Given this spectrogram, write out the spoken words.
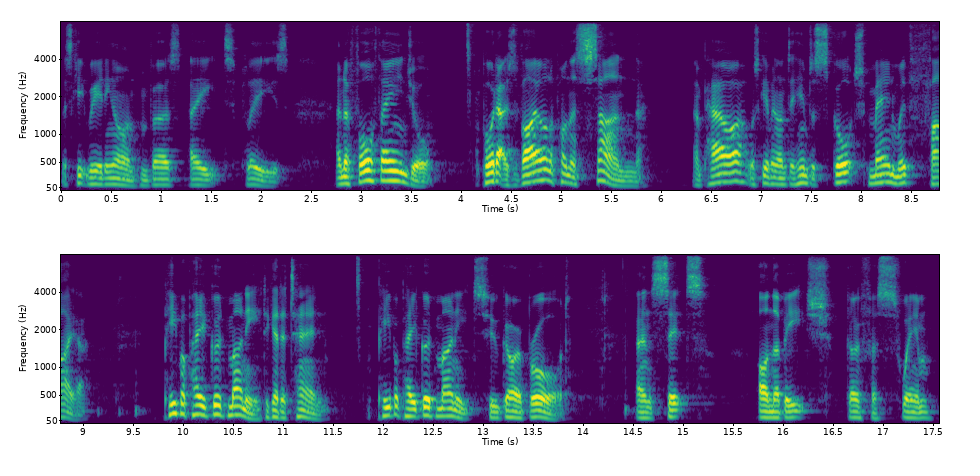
Let's keep reading on from verse 8, please. And the fourth angel poured out his vial upon the sun, and power was given unto him to scorch men with fire. People pay good money to get a tan. People pay good money to go abroad and sit on the beach, go for a swim.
